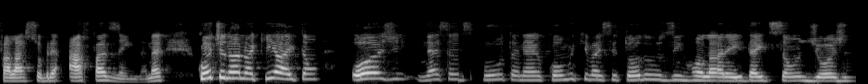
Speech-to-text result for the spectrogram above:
falar sobre a Fazenda, né? Continuando aqui, ó, então, hoje, nessa disputa, né, como que vai ser todo o desenrolar aí da edição de hoje,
